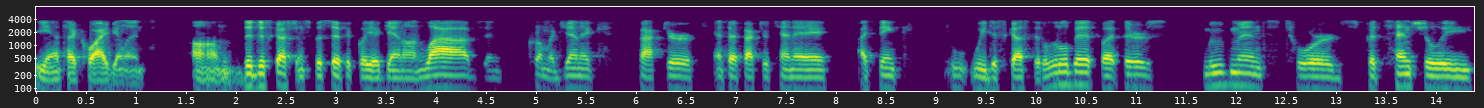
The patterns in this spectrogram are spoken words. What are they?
the anticoagulant. Um, the discussion specifically again on labs and chromogenic factor, anti-factor 10A. I think we discussed it a little bit, but there's movement towards potentially,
